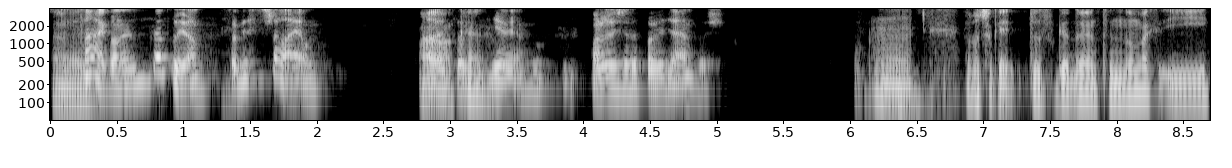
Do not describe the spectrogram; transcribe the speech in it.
Ale... Tak, one zgadują, sobie strzelają. Ale A, okay. to nie wiem, może się dopowiedziałem coś. Hmm. No poczekaj, to zgaduję ten numer i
